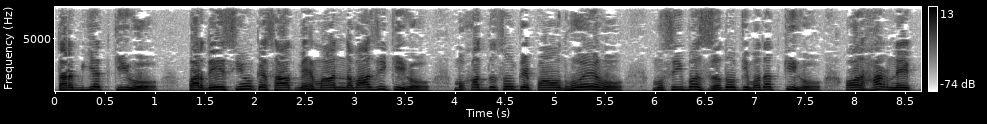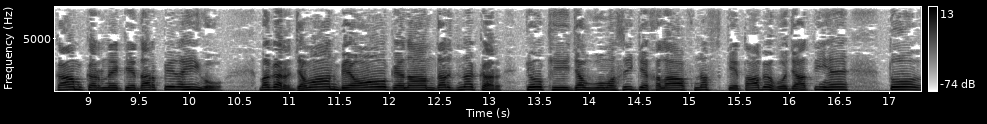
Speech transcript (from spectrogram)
تربیت کی ہو، پردیسیوں کے ساتھ مہمان نوازی کی ہو، مقدسوں کے پاؤں دھوئے ہوں، مصیبت زدوں کی مدد کی ہو اور ہر نیک کام کرنے کے در پہ رہی ہو مگر جوان بیواؤں کے نام درج نہ کر، کیونکہ جب وہ مسیح کے خلاف نفس کے تابع ہو جاتی ہیں تو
